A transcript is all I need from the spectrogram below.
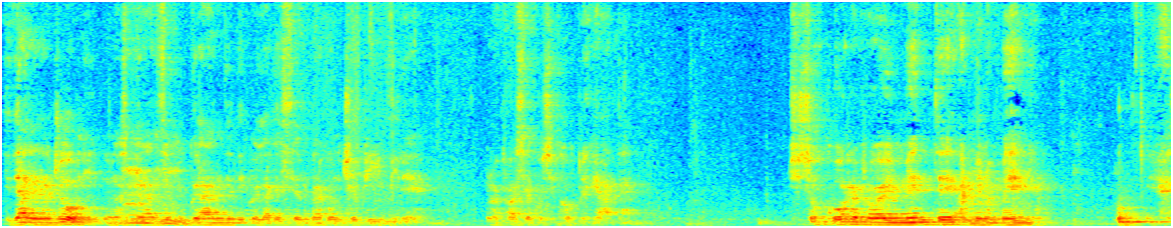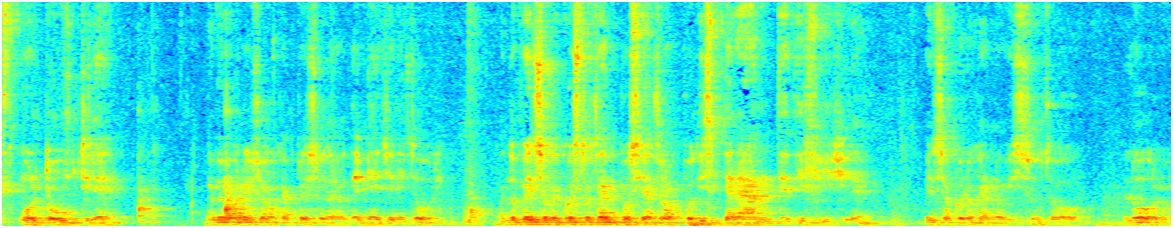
di dare ragioni di una speranza più grande di quella che sembra concepibile in una fase così complicata. Ci soccorre probabilmente, almeno a me, è molto utile la memoria diciamo, che ha preso dai miei genitori. Quando penso che questo tempo sia troppo disperante, difficile, penso a quello che hanno vissuto loro,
